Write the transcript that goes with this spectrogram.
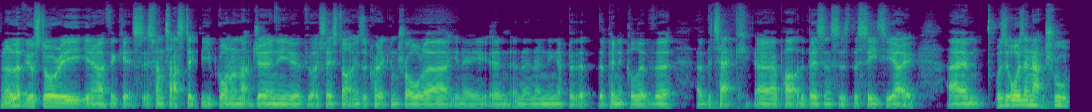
and I love your story. You know, I think it's it's fantastic that you've gone on that journey of, like, say, starting as a credit controller, you know, and, and then ending up at the, the pinnacle of the of the tech uh, part of the business as the CTO. Um, was it always a natural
